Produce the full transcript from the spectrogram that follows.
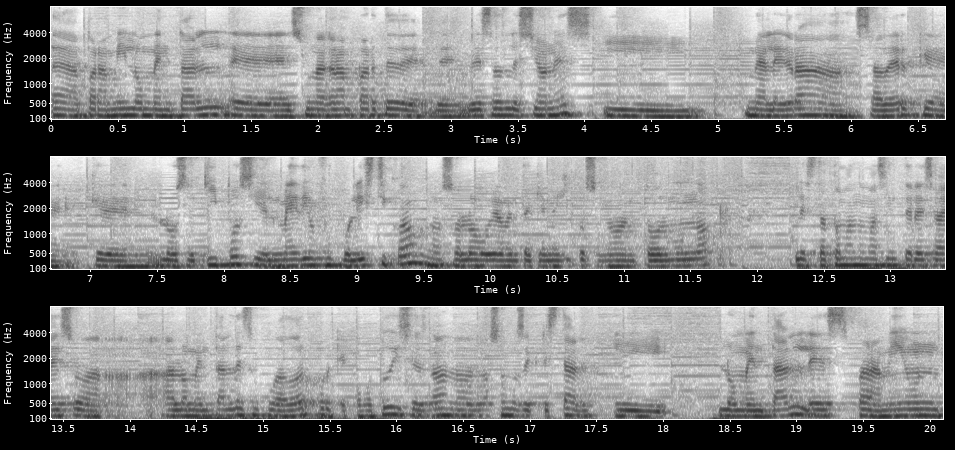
Uh, para mí lo mental eh, es una gran parte de, de, de, esas lesiones y me alegra saber que, que, los equipos y el medio futbolístico, no solo obviamente aquí en México, sino en todo el mundo, le está tomando más interés a eso, a, a lo mental de su jugador, porque como tú dices, ¿no? No, no somos de cristal y lo mental es para mí un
